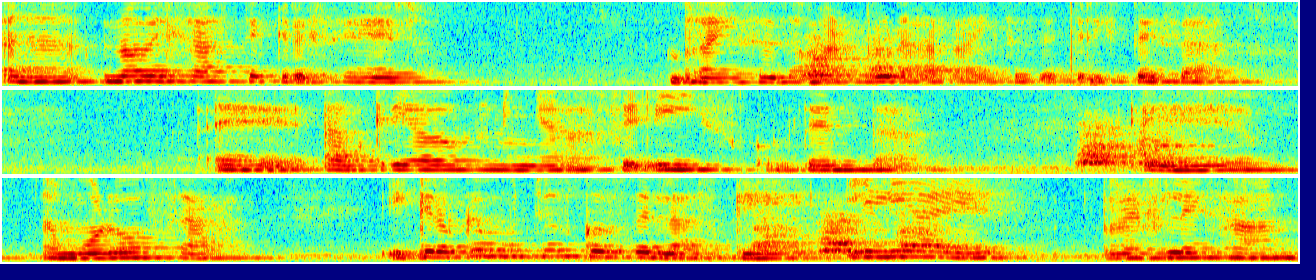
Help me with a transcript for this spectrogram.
eh, no dejaste crecer raíces de amargura, raíces de tristeza. Eh, has criado una niña feliz, contenta, amorosa, y creo que muchas cosas de las que Ilia es reflejan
